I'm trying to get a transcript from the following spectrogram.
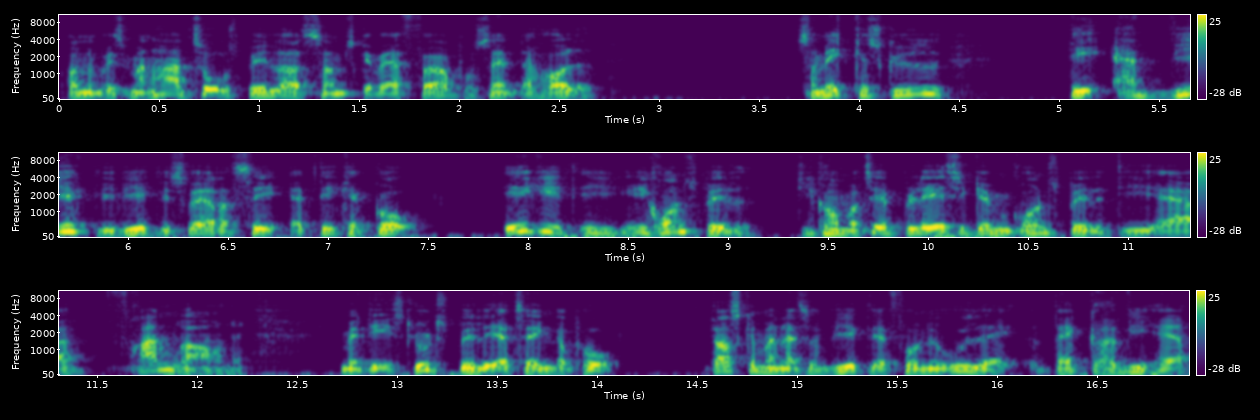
Og når, hvis man har to spillere, som skal være 40% af holdet, som ikke kan skyde, det er virkelig, virkelig svært at se, at det kan gå. Ikke i, i, i grundspillet. De kommer til at blæse igennem grundspillet. De er fremragende. Men det er i slutspillet, jeg tænker på. Der skal man altså virkelig have fundet ud af, hvad gør vi her?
